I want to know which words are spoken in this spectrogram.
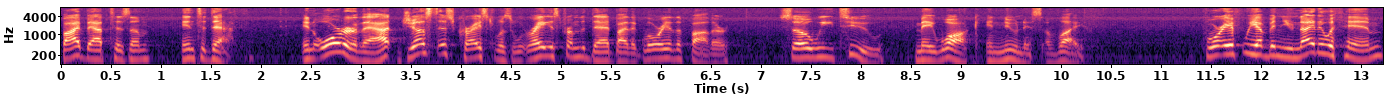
by baptism into death, in order that, just as Christ was raised from the dead by the glory of the Father, so we too may walk in newness of life. For if we have been united with him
